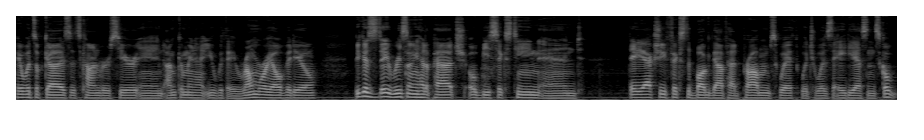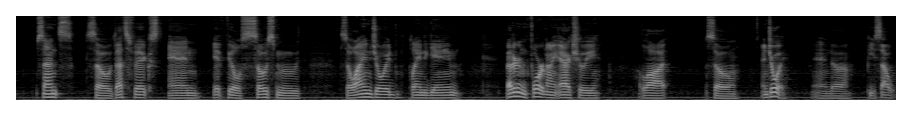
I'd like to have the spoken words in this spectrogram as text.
Hey what's up guys, it's Kahnverse here and I'm coming at you with a Realm Royale video because they recently had a patch, OB16, and they actually fixed the bug that I've had problems with which was the ADS and scope sense. So that's fixed and it feels so smooth. So I enjoyed playing the game. Better than Fortnite actually a lot. So enjoy and uh, peace out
